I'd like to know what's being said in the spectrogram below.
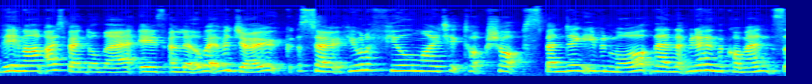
the amount I spend on there is a little bit of a joke. So if you want to fuel my TikTok shop spending even more, then let me know in the comments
